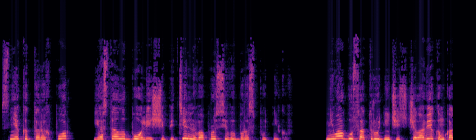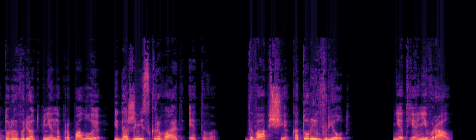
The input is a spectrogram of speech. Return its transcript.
С некоторых пор я стала более щепетильной в вопросе выбора спутников. Не могу сотрудничать с человеком, который врет мне напропалую и даже не скрывает этого. Да вообще, который врет. Нет, я не врал.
